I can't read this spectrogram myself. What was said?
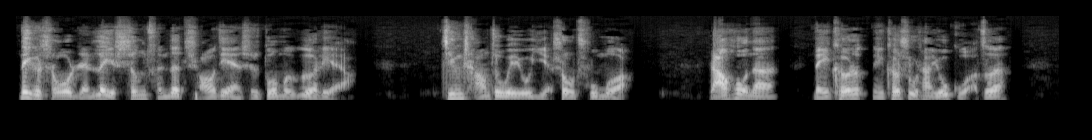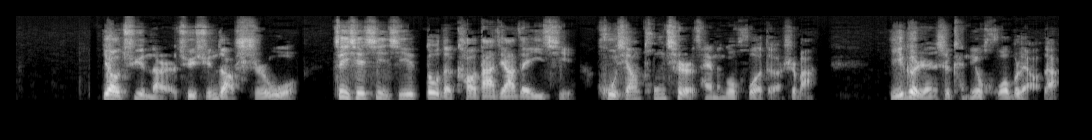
那个时候人类生存的条件是多么恶劣啊！经常周围有野兽出没，然后呢？哪棵哪棵树上有果子？要去哪儿去寻找食物？这些信息都得靠大家在一起互相通气儿才能够获得，是吧？一个人是肯定活不了的。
